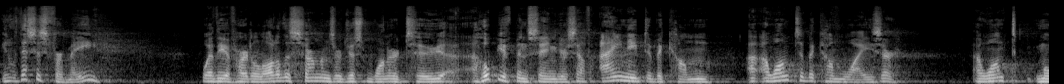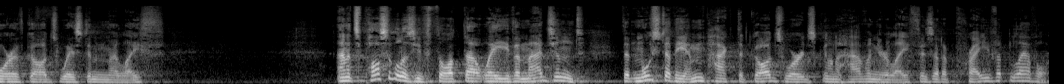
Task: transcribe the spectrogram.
you know, this is for me. Whether you've heard a lot of the sermons or just one or two, I hope you've been saying to yourself, I need to become, I want to become wiser. I want more of God's wisdom in my life. And it's possible as you've thought that way, you've imagined that most of the impact that God's Word's going to have on your life is at a private level.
